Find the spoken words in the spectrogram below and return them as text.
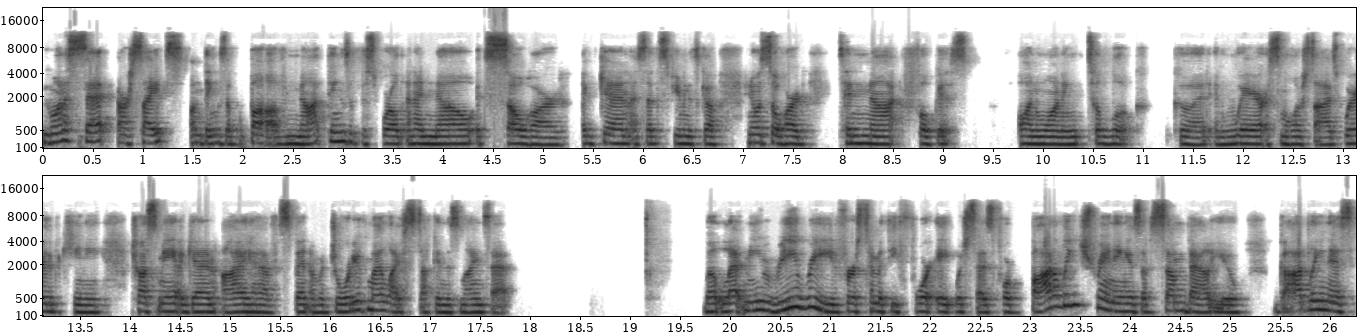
We want to set our sights on things above, not things of this world. And I know it's so hard. Again, I said this a few minutes ago. I know it's so hard to not focus on wanting to look good and wear a smaller size, wear the bikini. Trust me, again, I have spent a majority of my life stuck in this mindset. But let me reread 1 Timothy 4 8, which says, For bodily training is of some value, godliness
